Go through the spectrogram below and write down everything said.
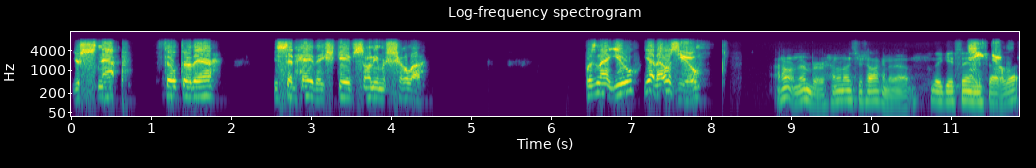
your snap filter there. You said, hey, they gave Sony Michel a wasn't that you? Yeah, that was you. I don't remember. I don't know what you're talking about. They gave Sam Michelle what?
